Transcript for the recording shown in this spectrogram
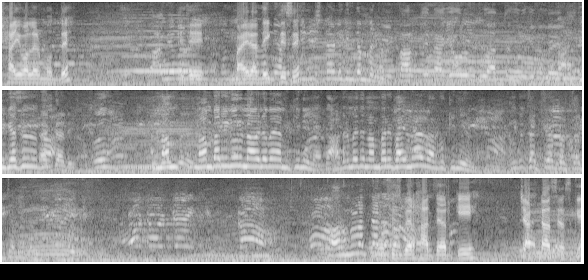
সাইওয়ালের মধ্যে। এই যে বাইরা দেখতেছে। ঠিক আছে নাম্বারি গরু না হলে ভাই আমি কিনি না। তো হাটের মধ্যে নাম্বারি ভাই না আর কিনি না। আমি তো চারটে দশ চারটে মফিজ ভাইয়ের হাতে আর কি চারটা আছে আজকে?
